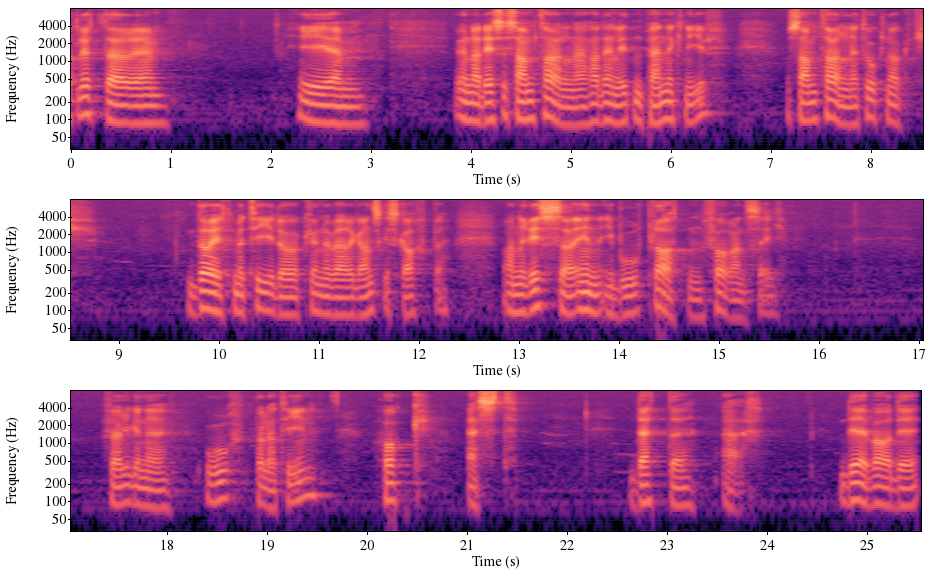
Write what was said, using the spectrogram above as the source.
at Luther eh, i, eh, under disse samtalene hadde en liten pennekniv, og samtalene tok nok drøyt med tid og kunne være ganske skarpe. Og han risser inn i bordplaten foran seg følgende ord på latin hoc est. Dette er. Det var det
